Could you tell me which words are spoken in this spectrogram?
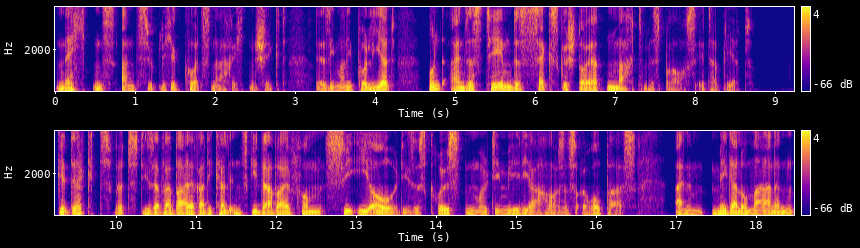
nächtens anzügliche Kurznachrichten schickt, der sie manipuliert und ein System des sexgesteuerten Machtmissbrauchs etabliert. Gedeckt wird dieser Verbalradikalinski dabei vom CEO dieses größten Multimedia-Hauses Europas, einem megalomanen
